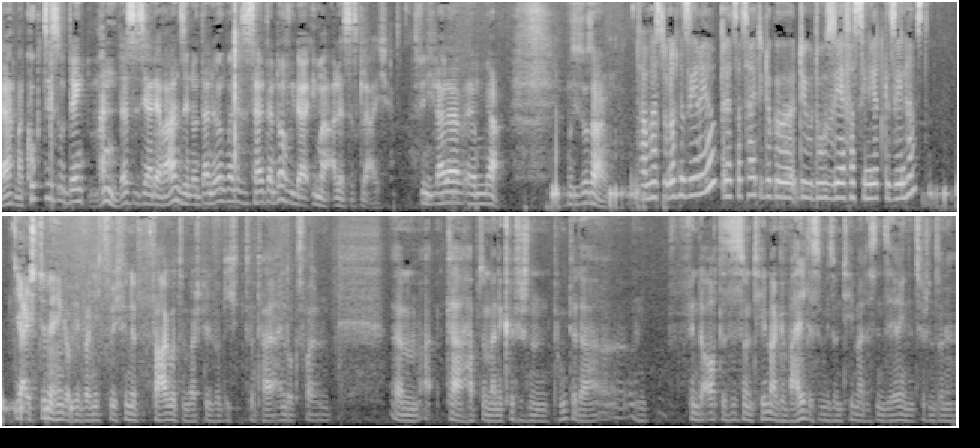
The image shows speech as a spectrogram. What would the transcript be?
ja, man guckt es und denkt, Mann, das ist ja der Wahnsinn und dann irgendwann ist es halt dann doch wieder immer alles das Gleiche. Das finde ich leider, ähm, ja, muss ich so sagen. Warum hast du noch eine Serie in letzter Zeit, die du, die du sehr fasziniert gesehen hast? Ja, ich stimme Henk auf jeden Fall nicht zu. Ich finde Fargo zum Beispiel wirklich total eindrucksvoll. Und, ähm, klar, habe so meine kritischen Punkte da und finde auch, das ist so ein Thema, Gewalt ist irgendwie so ein Thema, das in Serien inzwischen so eine,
